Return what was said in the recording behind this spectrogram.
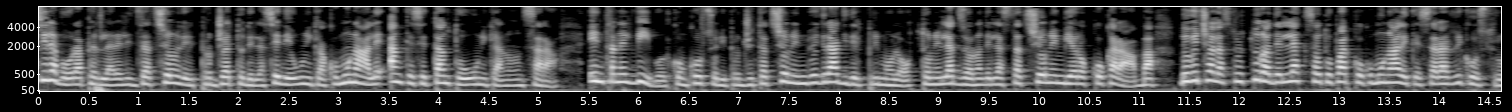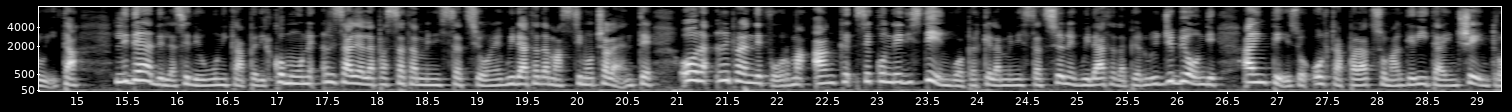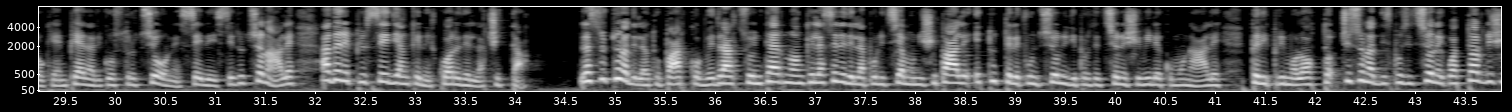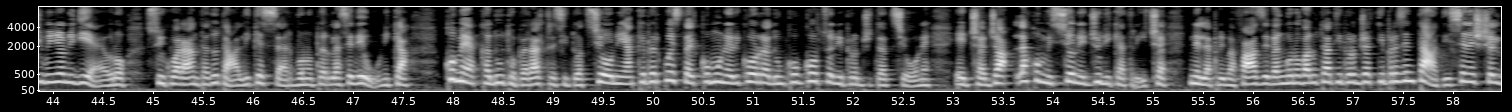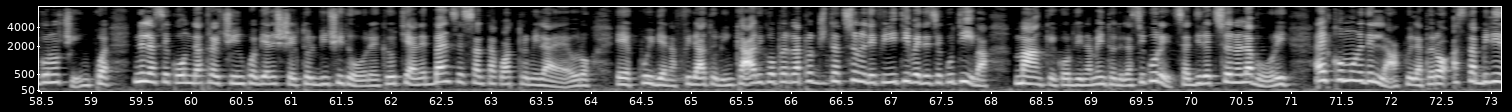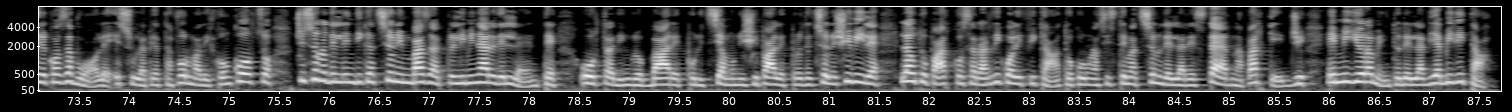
Si lavora per la realizzazione del progetto della sede unica comunale, anche se tanto unica non sarà. Entra nel vivo il concorso di progettazione in due gradi del primo lotto, nella zona della stazione in via Rocco Carabba, dove c'è la struttura dell'ex autoparco comunale che sarà ricostruita. L'idea della sede unica per il comune risale alla passata amministrazione guidata da Massimo Cialente. Ora riprende forma, anche se con dei distinguo, perché l'amministrazione guidata da Pierluigi Biondi ha inteso, oltre a Palazzo Margherita in centro, che è in piena ricostruzione sede istituzionale, avere più sedi anche nel cuore della città. La struttura dell'autoparco vedrà al suo interno anche la sede della Polizia Municipale e tutte le funzioni di protezione civile comunale. Per il primo lotto ci sono a disposizione 14 milioni di euro sui 40 totali che servono per la sede unica. Come è accaduto per altre situazioni, anche per questa il Comune ricorre ad un concorso di progettazione e c'è già la commissione giudicatrice. Nella prima fase vengono valutati i progetti presentati, se ne scelgono 5. Nella seconda tra i 5 viene scelto il vincitore che ottiene ben 64 mila euro e a cui viene affidato l'incarico per la progettazione definitiva ed esecutiva, ma anche coordinamento della sicurezza e direzione lavori. È il Comune dell'Aquila però a stabilire cosa vuole e sulla piattaforma del concorso ci sono delle indicazioni in base al preliminare dell'ente. Oltre ad inglobare Polizia Municipale e Protezione Civile, l'autoparco sarà riqualificato con una sistemazione dell'area esterna, parcheggi e miglioramento della viabilità.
